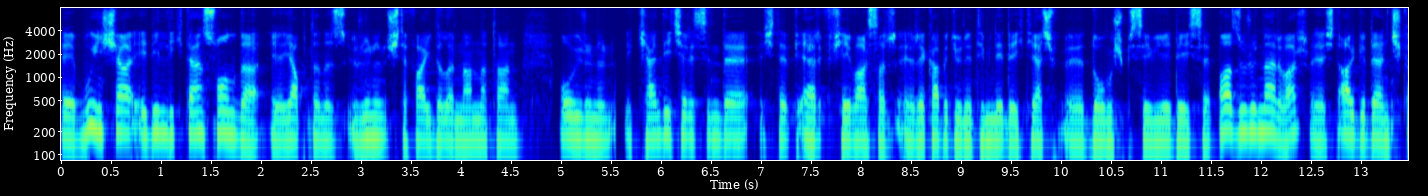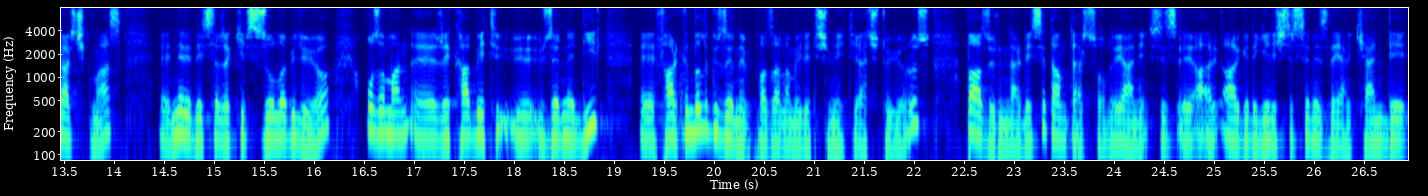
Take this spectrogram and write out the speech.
Bu inşa edildikten sonra da yaptığınız ürünün işte faydalarını anlatan o ürünün kendi içerisinde işte eğer şey varsa e, rekabet yönetimine de ihtiyaç e, doğmuş bir seviyedeyse bazı ürünler var e, işte argeden çıkar çıkmaz neredeyse rakipsiz olabiliyor. O zaman rekabet üzerine değil farkındalık üzerine bir pazarlama iletişimine ihtiyaç duyuyoruz. Bazı ürünlerde ise tam tersi oluyor. Yani siz argede geliştirseniz de yani kendi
